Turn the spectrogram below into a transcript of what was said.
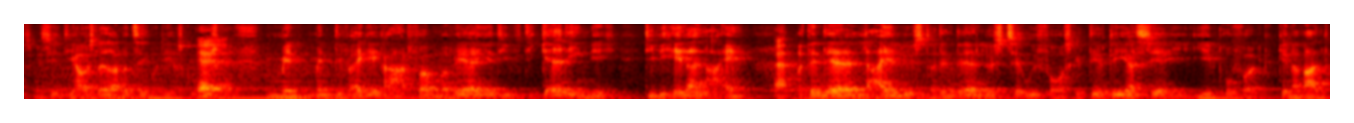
som jeg siger, de har også lavet andre ting, hvor de har skulle ja, ja. Men, men det var ikke rart for dem at være i, at de, de gad det egentlig ikke. De ville hellere lege. Ja. Og den der legelyst og den der lyst til at udforske, det er jo det, jeg ser i, i improfolk generelt.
